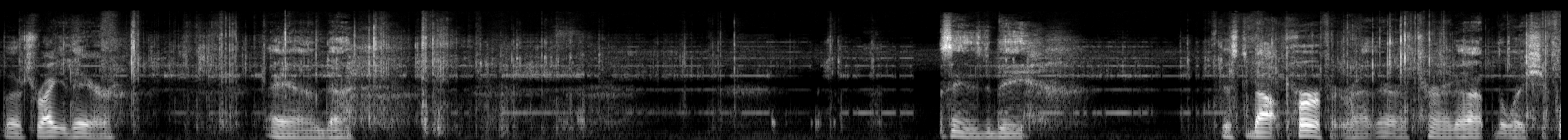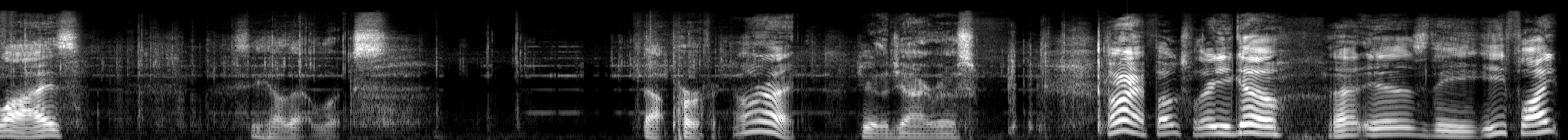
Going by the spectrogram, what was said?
but it's right there. And uh, seems to be just about perfect right there. Turn it up the way she flies. See how that looks. About perfect. All right. Here are the gyros. All right, folks. Well, there you go. That is the E-flite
